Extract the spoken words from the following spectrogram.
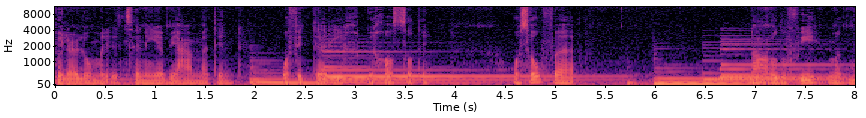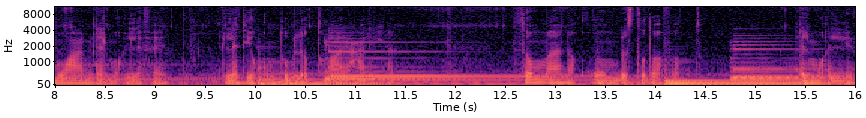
في العلوم الإنسانية بعامة وفي التاريخ بخاصة وسوف نعرض فيه مجموعة من المؤلفات التي قمت بالاطلاع عليها. ثم نقوم باستضافة المؤلف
